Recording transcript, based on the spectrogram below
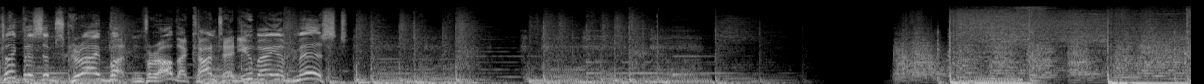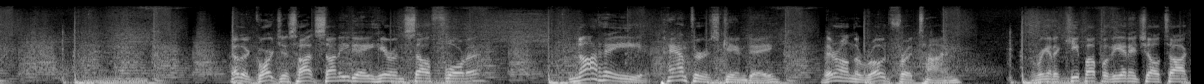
Click the subscribe button for all the content you may have missed. Another gorgeous, hot, sunny day here in South Florida. Not a Panthers game day. They're on the road for a time. We're going to keep up with the NHL talk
